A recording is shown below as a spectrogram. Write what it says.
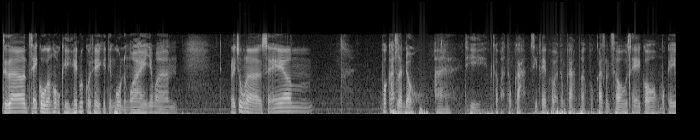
thực ra sẽ cố gắng hậu kỳ hết mức có thể cái tiếng ồn ở ngoài nhưng mà nói chung là sẽ um, podcast lần đầu. À thì các bạn thông cảm. Xin phép các bạn thông cảm. Và podcast lần sau sẽ có một cái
